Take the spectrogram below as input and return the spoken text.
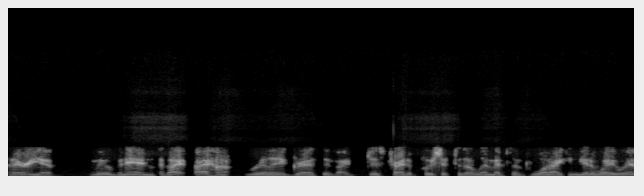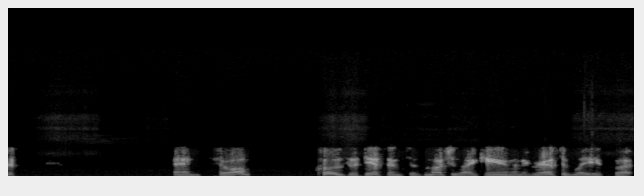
there, you moving in because I I hunt really aggressive. I just try to push it to the limits of what I can get away with, and so I'll close the distance as much as I can and aggressively, but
